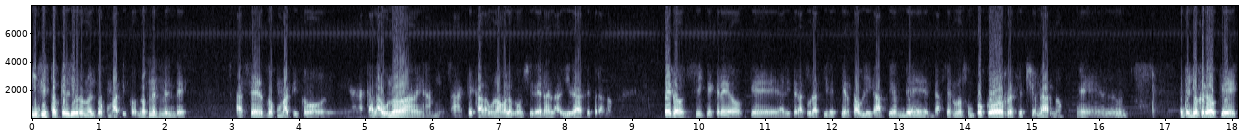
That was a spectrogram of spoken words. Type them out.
insisto que el libro no es dogmático, no pretende hacer dogmático a cada uno, a, que cada uno haga lo que considera en la vida, etcétera, no. Pero sí que creo que la literatura tiene cierta obligación de, hacernos un poco reflexionar, ¿no? entonces yo creo que,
